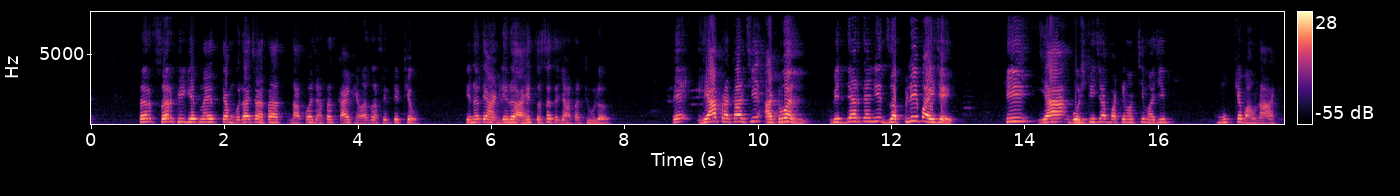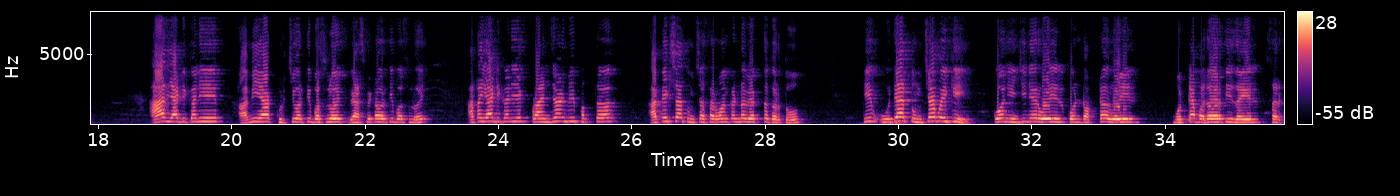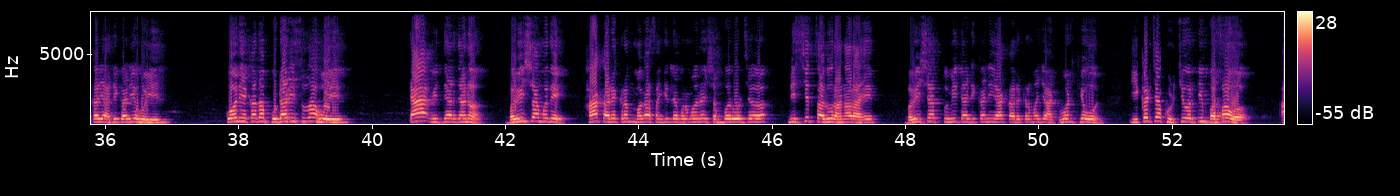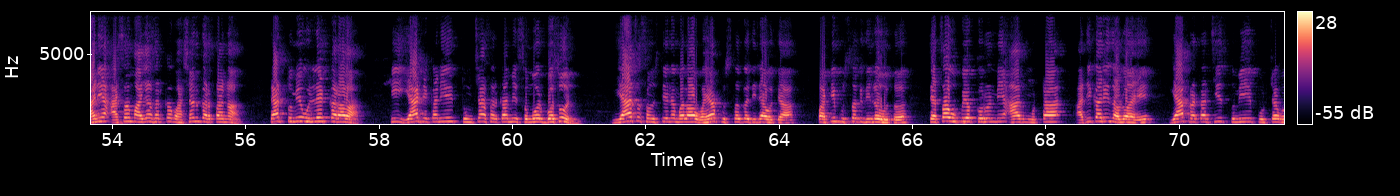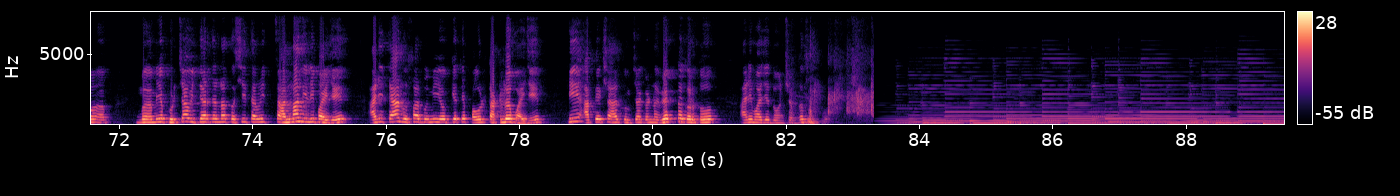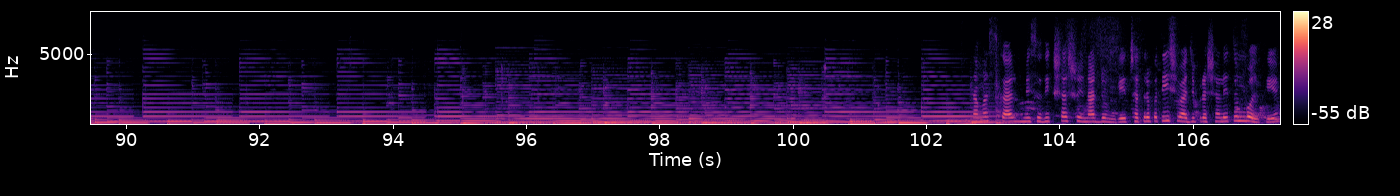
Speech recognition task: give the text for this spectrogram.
तर सर फी घेत नाहीत त्या मुलाच्या हातात नातवाच्या हातात काय ठेवायचं असेल ते ठेव. तिनं ते आणलेलं आहे तसं त्याच्या हातात ठेवलं. हे ह्या प्रकारची आठवण विद्यार्थ्यांनी जपली पाहिजे ही या गोष्टीच्या पाठीमागची माझी मुख्य भावना आहे. आज या ठिकाणी आम्ही या खुर्चीवरती बसलोय व्यासपीठावरती बसलोय. आता या ठिकाणी एक प्रांजळ मी फक्त अपेक्षा तुमच्या सर्वांकडनं व्यक्त करतो की उद्या तुमच्यापैकी कोण इंजिनियर होईल कोण डॉक्टर होईल मोठ्या पदावरती जाईल सरकारी अधिकारी होईल कोण एखादा पुढारी सुद्धा होईल त्या विद्यार्थ्यानं भविष्यामध्ये हा कार्यक्रम मगा सांगितल्याप्रमाणे शंभर वर्ष निश्चित चालू राहणार आहे. भविष्यात तुम्ही त्या ठिकाणी या कार्यक्रमाची आठवण ठेवून इकडच्या खुर्चीवरती बसावं आणि असं माझ्यासारखं भाषण करताना त्यात तुम्ही उल्लेख करावा की या ठिकाणी तुमच्यासारखा मी समोर बसून याच संस्थेनं मला वह्या पुस्तकं दिल्या होत्या पाठ्यपुस्तक दिलं होतं. त्याचा उपयोग करून मी आज मोठा अधिकारी झालो आहे. या प्रकारची तुम्ही पुढच्या म- म्हणजे पुढच्या विद्यार्थ्यांना तशी त्यावेळी चालना दिली पाहिजे. आणि त्यानुसार तुम्ही योग्य ते पाऊल टाकलं पाहिजे. ही अपेक्षा आज तुमच्याकडनं व्यक्त करतो आणि माझे दोन शब्द संपवतो. मी सुदीक्षा श्रीनाथ डोंगे छत्रपती शिवाजी प्रशालेतून बोलतेय.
